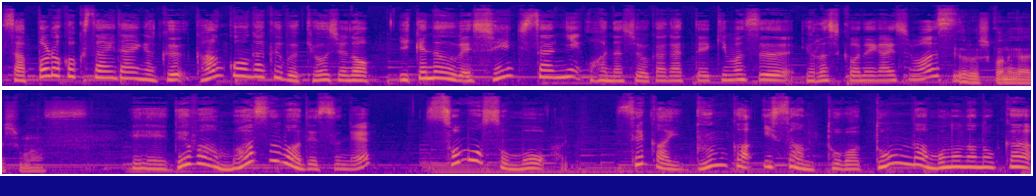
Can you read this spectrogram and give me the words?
札幌国際大学観光学部教授の池上真一さんにお話を伺っていきます。よろしくお願いします、よろしくお願いします。えー、ではまずはですねそもそもはい世界文化遺産とはどんなものなのか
